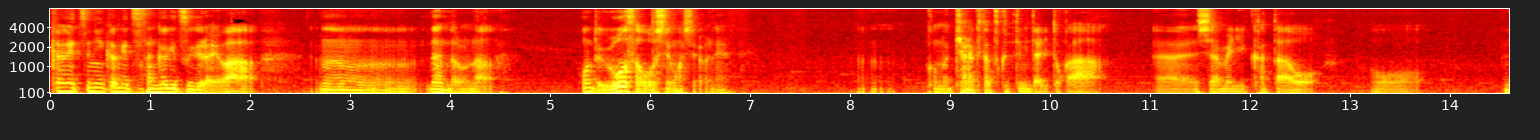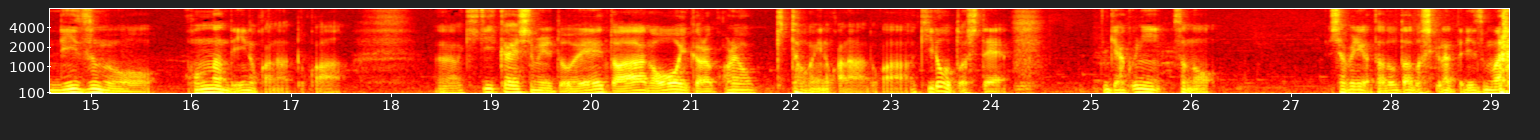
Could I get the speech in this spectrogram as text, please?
ヶ月2ヶ月3ヶ月ぐらいはうーんなんだろうな。本当に右往左往してましたよね、うん、このキャラクター作ってみたりとか。喋、えー、り方をリズムをこんなんでいいのかなとか、うん、聞き返してみると「えー」と「あ」が多いからこれを切った方がいいのかなとか切ろうとして逆にその喋りがたどたどしくなってリズム悪く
